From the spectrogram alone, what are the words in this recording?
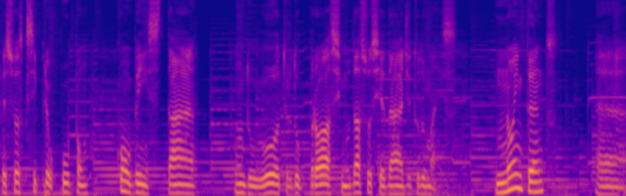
Pessoas que se preocupam com o bem-estar, um do outro, do próximo, da sociedade e tudo mais. No entanto, é,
